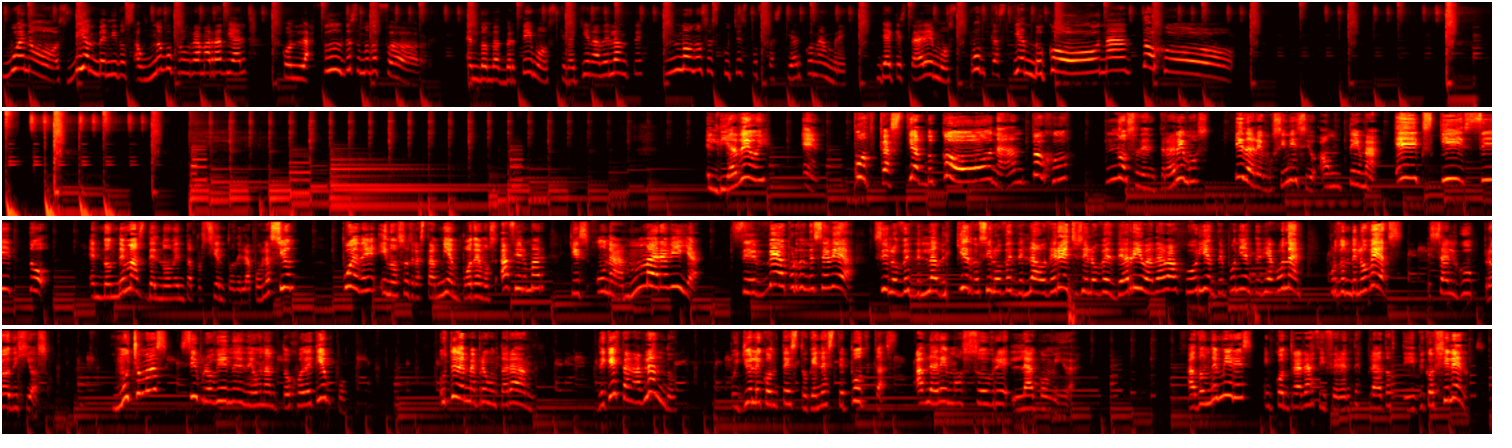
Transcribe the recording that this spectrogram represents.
buenos. Bienvenidos a un nuevo programa radial con la Full de Motherfucker, en donde advertimos que de aquí en adelante no nos escuches podcastear con hambre, ya que estaremos podcasteando con antojo. El día de hoy, en Podcasteando con Antojo, nos adentraremos y daremos inicio a un tema exquisito, en donde más del 90% de la población puede y nosotras también podemos afirmar que es una maravilla. Se vea por donde se vea, si lo ves del lado izquierdo, si lo ves del lado derecho, si lo ves de arriba, de abajo, oriente, poniente, diagonal, por donde lo veas es algo prodigioso. Y mucho más si proviene de un antojo de tiempo. Ustedes me preguntarán, ¿de qué están hablando? Pues yo le contesto que en este podcast hablaremos sobre la comida. A donde mires encontrarás diferentes platos típicos chilenos,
